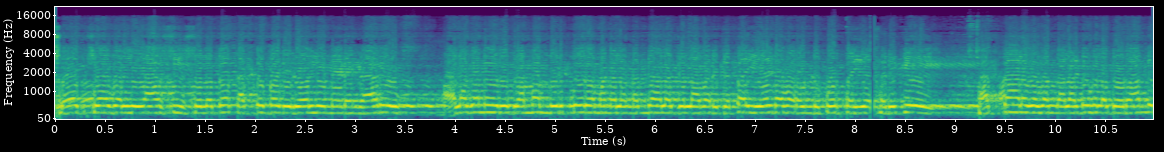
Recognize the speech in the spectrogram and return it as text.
సోక్షవల్లి ఆశీస్సులతో కట్టుబడి రోల్లి మేడం గారు అలగనూరు గ్రామం మిడ్పూరు మండలం నంద్యాల జిల్లా వారి జత ఏడవ రెండు పూర్తయ్యేసరికి పద్నాలుగు వందల అడుగుల దూరాన్ని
